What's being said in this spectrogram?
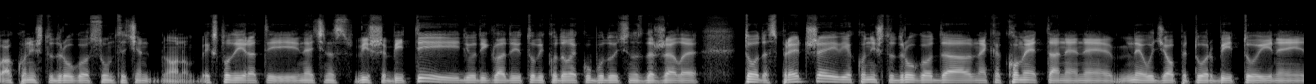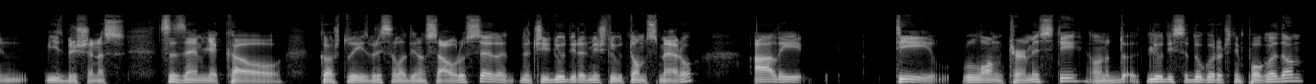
ako ništa drugo, sunce će ono, eksplodirati i neće nas više biti i ljudi gledaju toliko daleko u budućnost da žele to da spreče ili ako ništa drugo da neka kometa ne, ne, ne uđe opet u orbitu i ne izbriše nas sa zemlje kao, kao što je izbrisala dinosauruse. Znači ljudi razmišljaju u tom smeru, ali ti long termisti, ono, ljudi sa dugoročnim pogledom,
